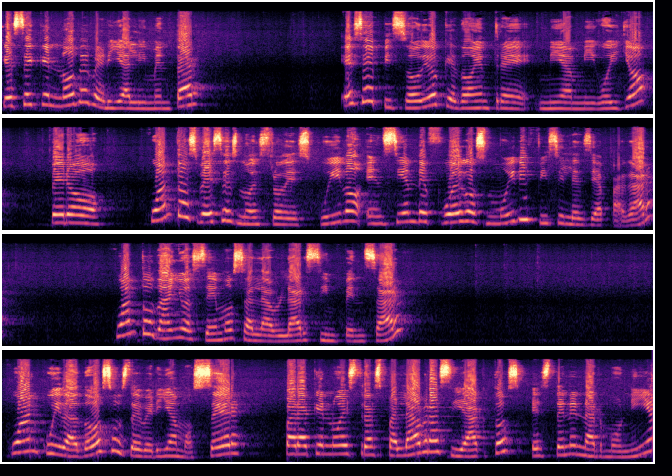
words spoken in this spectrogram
que sé que no debería alimentar. Ese episodio quedó entre mi amigo y yo, pero ¿cuántas veces nuestro descuido enciende fuegos muy difíciles de apagar? ¿Cuánto daño hacemos al hablar sin pensar? ¿Cuán cuidadosos deberíamos ser para que nuestras palabras y actos estén en armonía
